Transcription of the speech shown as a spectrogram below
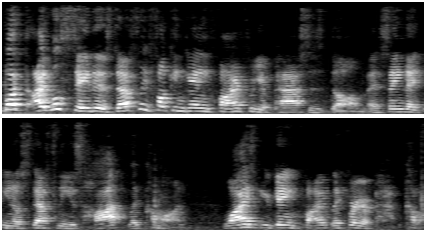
but I will say this, definitely fucking getting fined for your past is dumb. And saying that, you know, Stephanie is hot, like, come on. Why is you're getting fined, like, for your, past? come on.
